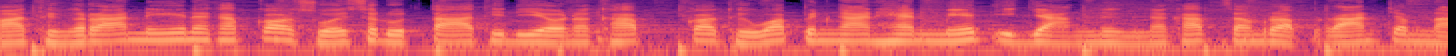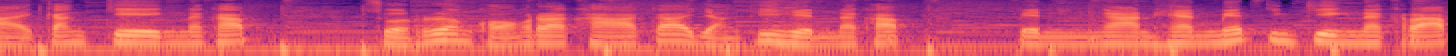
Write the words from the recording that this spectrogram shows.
มาถึงร้านนี้นะครับก็สวยสะดุดตาทีเดียวนะครับ ก็ถือว่าเป็นงานแฮนด์เมดอีกอย่างหนึ่งนะครับสำหรับร้านจำหน่ายกางเกงนะครับ ส่วนเรื่องของราคาก็อย่างที่เห็นนะครับ เป็นงานแฮนด์เมดจริง ๆ นะครับ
